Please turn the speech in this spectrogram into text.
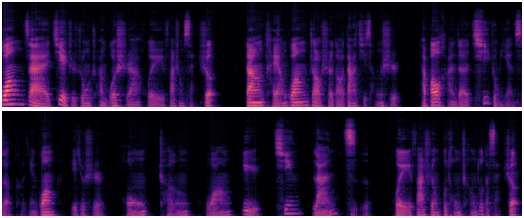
光在介质中传播时啊，会发生散射。当太阳光照射到大气层时，它包含的七种颜色可见光，也就是红、橙、黄、绿、青、蓝、紫，会发生不同程度的散射。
